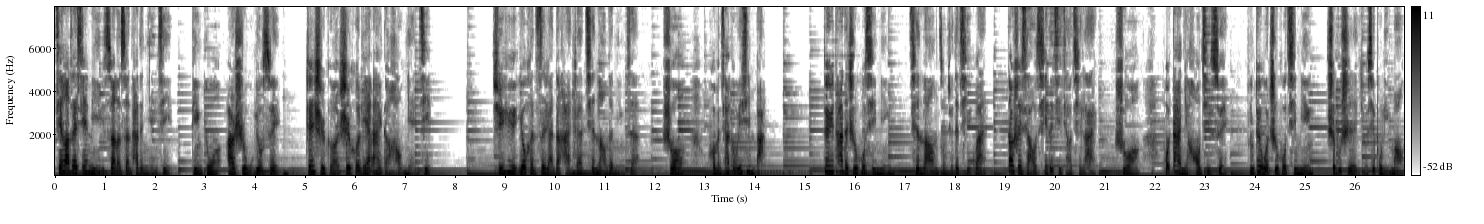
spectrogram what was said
秦朗在心里算了算他的年纪，顶多二十五六岁，真是个适合恋爱的好年纪。徐玉又很自然地喊着秦朗的名字，说：“我们加个微信吧。”对于他的直呼其名，秦朗总觉得奇怪，倒是小气地计较起来，说：“我大你好几岁，你对我直呼其名。”是不是有些不礼貌？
